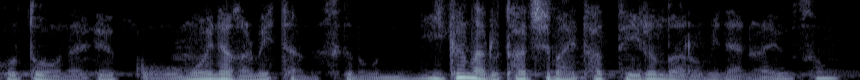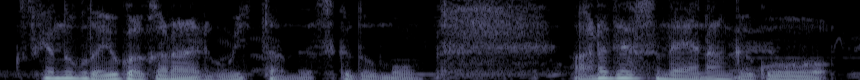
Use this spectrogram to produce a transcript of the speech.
ことをね、結構思いながら見てたんですけども、いかなる立場に立っているんだろうみたいな、その辺のことはよくわからないのを見てたんですけども、あれですね、なんかこう、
